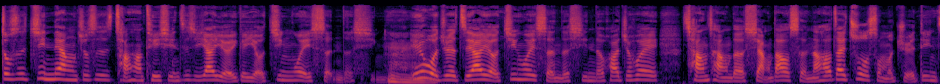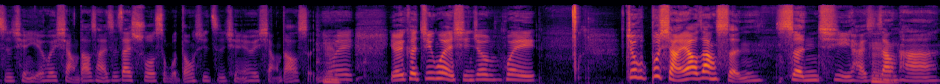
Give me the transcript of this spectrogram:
都是尽量就是常常提醒自己要有一个有敬畏神的心，因为我觉得只要有敬畏神的心的话，就会常常的想到神，然后在做什么决定之前也会想到神，还是在说什么东西之前也会想到神，因为有一颗敬畏的心就会就不想要让神生气，还是让他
